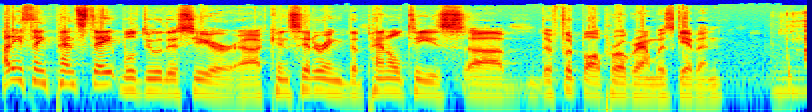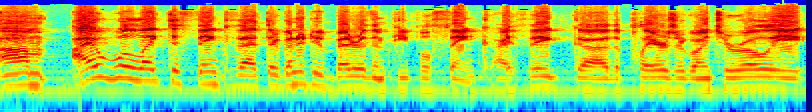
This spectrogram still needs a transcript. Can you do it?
How do you think Penn State will do this year, uh, considering the penalties uh, the football program was given? Um, I will like to think that they're going to do better than people think. I think uh, the players are going to really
